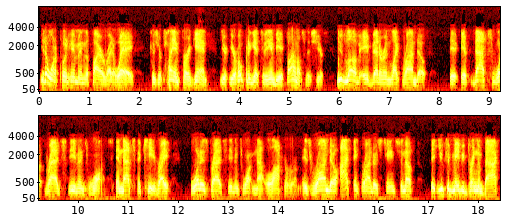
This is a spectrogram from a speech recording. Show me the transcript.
you don't want to put him in the fire right away because you're playing for, again, you're, you're hoping to get to the NBA Finals this year. You'd love a veteran like Rondo if, if that's what Brad Stevens wants. And that's the key, right? What does Brad Stevens want in that locker room? Is Rondo, I think Rondo's changed enough that you could maybe bring him back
